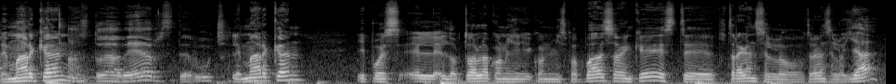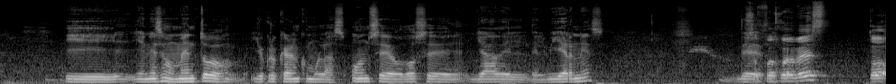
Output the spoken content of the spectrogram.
Le marcan, Ah, estoy a ver si te bucha. le marcan y pues el, el doctor habla con, mi- con mis papás, ¿saben qué? Este, pues tráiganselo, tráiganselo ya. Y, y en ese momento yo creo que eran como las 11 o 12 ya del, del viernes. De- Eso fue jueves. To-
